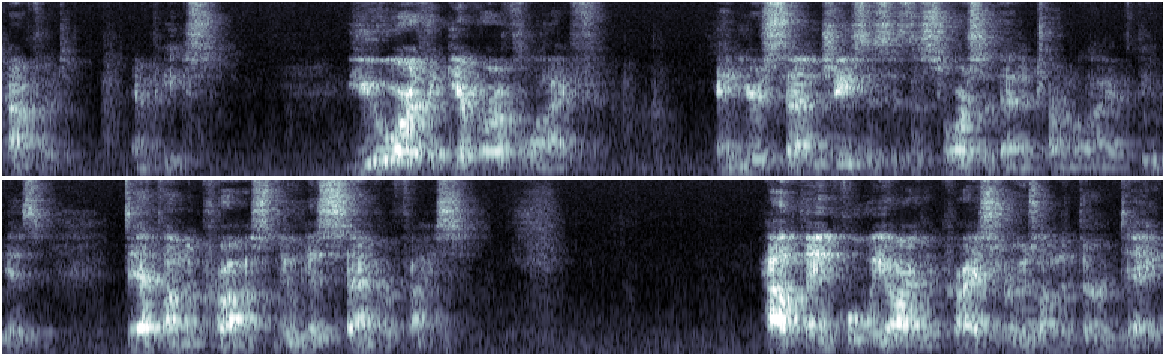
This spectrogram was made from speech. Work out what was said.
comfort and peace. You are the giver of life, and your Son Jesus is the source of that eternal life through his death on the cross, through his sacrifice. How thankful we are that Christ rose on the third day,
